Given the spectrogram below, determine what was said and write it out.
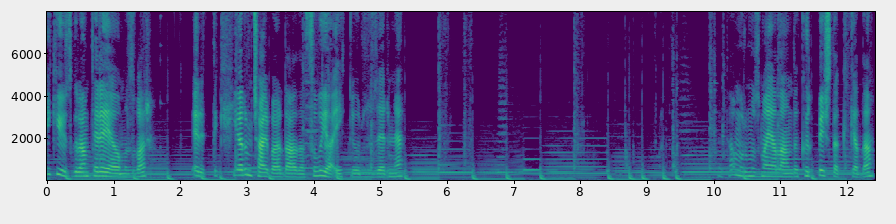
200 gram tereyağımız var. Erittik. Yarım çay bardağı da sıvı yağ ekliyoruz üzerine. Evet, hamurumuz mayalandı. 45 dakikada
